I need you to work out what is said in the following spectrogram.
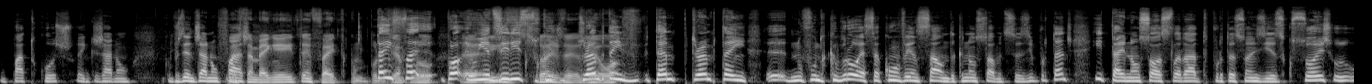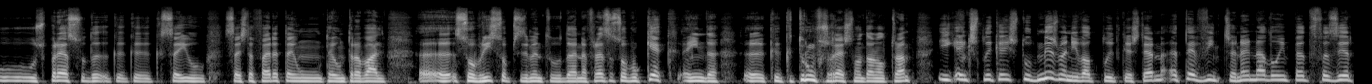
o pato coxo, em que já não que o presidente já não faz. Mas também aí tem feito, como por tem exemplo, eu ia dizer isso, que de, Trump, de... tem, Trump, Trump tem, no fundo, quebrou essa convenção de que não se toma decisões importantes e tem não só acelerado deportações e execuções, os Expresso de, que, que, que, saiu sexta-feira tem um, tem um trabalho uh, sobre isso, sobre precisamente o da Ana França, sobre o que é que ainda uh, que, que trunfos restam a Donald Trump e em que explica isto tudo, mesmo a nível de política externa, até 20 de janeiro nada o impede de fazer,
